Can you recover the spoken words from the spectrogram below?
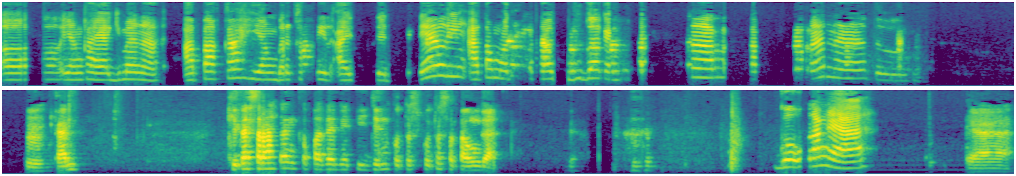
eh, yang kayak gimana? Apakah yang berkarir aja di modeling atau mau tahu juga kayak benar mana tuh? Hmm, kan kita serahkan kepada netizen putus-putus atau enggak. Gue ulang ya. Ya.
